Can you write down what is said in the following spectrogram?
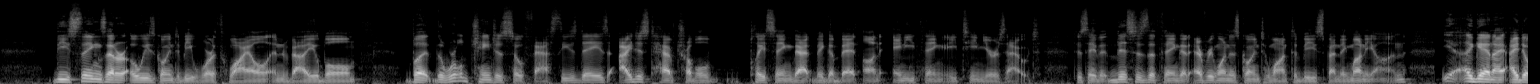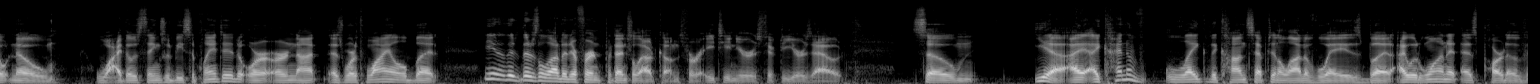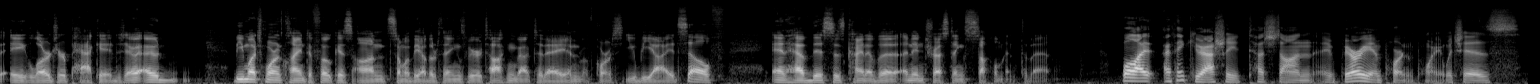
these things that are always going to be worthwhile and valuable. But the world changes so fast these days. I just have trouble placing that big a bet on anything 18 years out to say that this is the thing that everyone is going to want to be spending money on. Yeah, again, I, I don't know why those things would be supplanted or are not as worthwhile, but you know, there, there's a lot of different potential outcomes for 18 years, 50 years out. So, yeah, I, I, kind of like the concept in a lot of ways, but I would want it as part of a larger package. I, I would be much more inclined to focus on some of the other things we were talking about today, and of course, UBI itself, and have this as kind of a, an interesting supplement to that. Well, I, I think you actually touched on a very important point, which is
